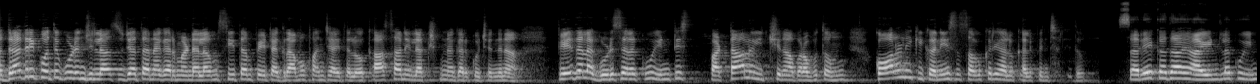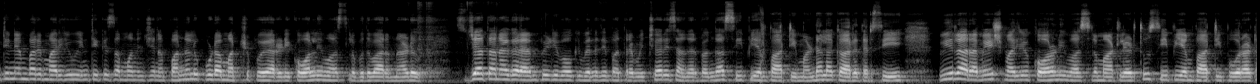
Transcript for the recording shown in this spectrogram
భద్రాద్రి కొత్తగూడెం జిల్లా సుజాతానగర్ మండలం సీతంపేట గ్రామ పంచాయతీలో కాసాని లక్ష్మీనగర్కు చెందిన పేదల గుడిసెలకు ఇంటి పట్టాలు ఇచ్చిన ప్రభుత్వం కాలనీకి కనీస సౌకర్యాలు కల్పించలేదు. సరే కదా ఆ ఇండ్లకు ఇంటి నెంబర్ మరియు ఇంటికి సంబంధించిన పన్నులు కూడా మర్చిపోయారని కాలనీ వాసులు బుధవారం నాడు సుజాతానగర్ ఎంపీడీఓకి వినతి పత్రం ఇచ్చారు. ఈ సందర్భంగా సిపిఎం పార్టీ మండల కార్యదర్శి వీర రమేష్ మరియు కాలనీ వాసులు మాట్లాడుతూ సిపిఎం పార్టీ పోరాట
